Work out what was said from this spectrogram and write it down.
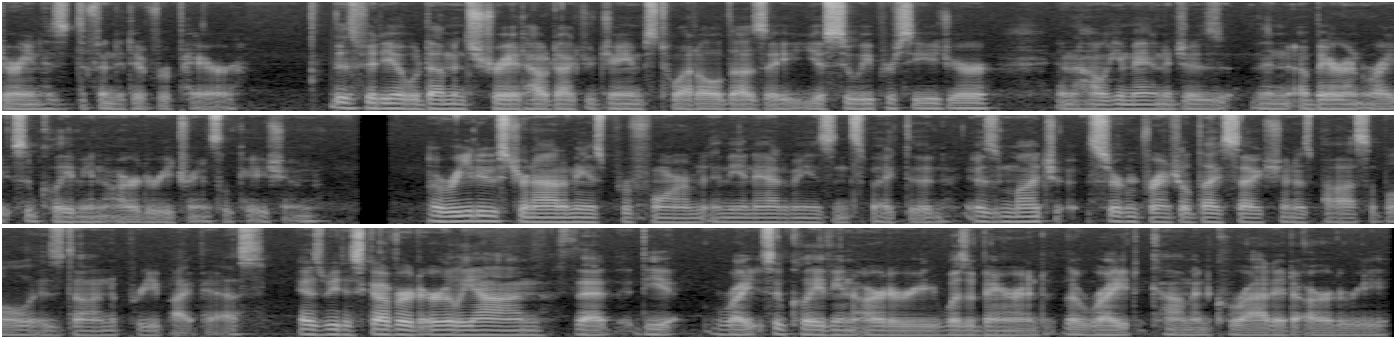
during his definitive repair. This video will demonstrate how Dr. James Tweddell does a Yasui procedure and how he manages an aberrant right subclavian artery translocation. A reduced sternotomy is performed and the anatomy is inspected. As much circumferential dissection as possible is done pre-bypass. As we discovered early on that the right subclavian artery was aberrant, the right common carotid artery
